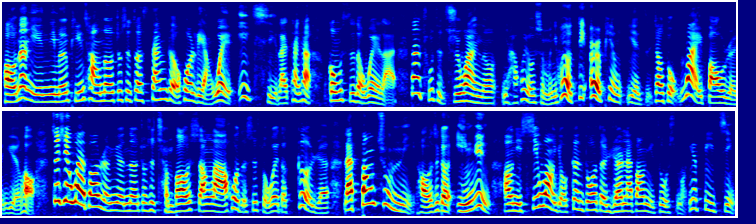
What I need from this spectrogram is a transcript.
好，那你你们平常呢，就是这三个或两位一起来看看公司的未来。但除此之外呢，你还会有什么？你会有第二片叶子，叫做外包人员哈。这些外包人员呢，就是承包商啦，或者是所谓的个人来帮助你好这个营运。好，你希望有更多的人来帮你做什么？因为毕竟，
